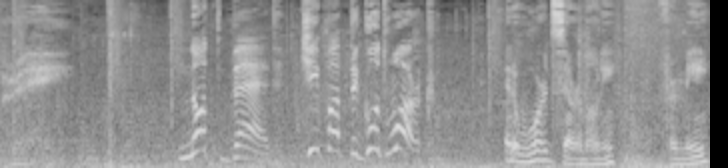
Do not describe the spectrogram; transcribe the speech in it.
prey. Not bad. Keep up the good work. An award ceremony? For me?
